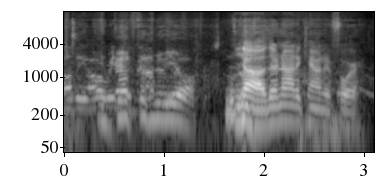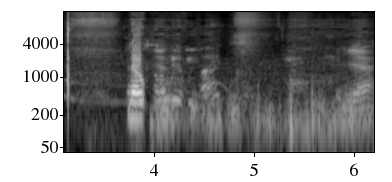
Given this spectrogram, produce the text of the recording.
are they in already Bedford. New York. No, they're not accounted for. Nope. Yeah.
